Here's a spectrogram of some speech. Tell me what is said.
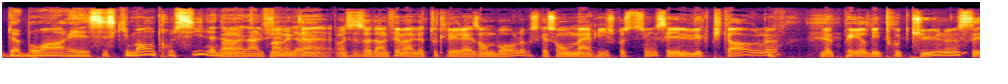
De boire. Et c'est ce qui montre aussi là, dans, Ouais. dans le Mais film. En même de- temps, ouais, c'est ça. Dans le film, elle a toutes les raisons de boire, là, parce que son mari, je sais pas si tu te souviens, c'est Luc Picard, là. le pire des trous de cul, là. C'est...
